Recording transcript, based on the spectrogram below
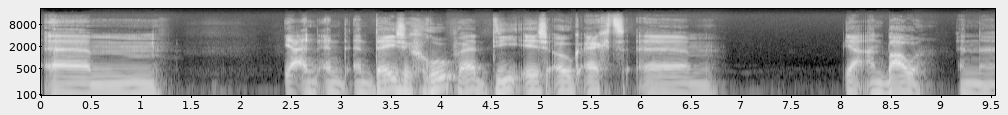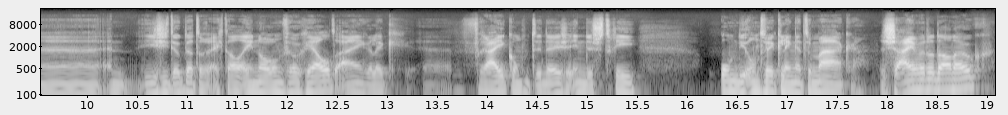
Ehm, ja, en, en, en deze groep, hè, die is ook echt ehm, ja, aan het bouwen. En, eh, en je ziet ook dat er echt al enorm veel geld eigenlijk eh, vrijkomt in deze industrie om die ontwikkelingen te maken. Zijn we er dan ook?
